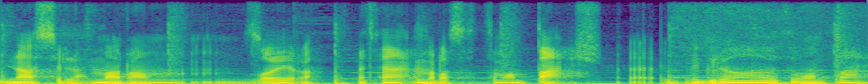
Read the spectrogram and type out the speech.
الناس اللي عمرهم صغيرة مثلا عمره 18 يقولوا 18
